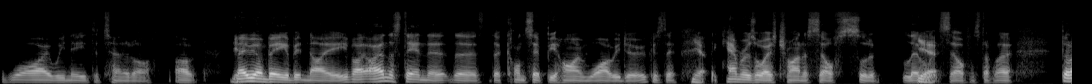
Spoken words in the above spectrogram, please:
why we need to turn it off. Uh, Yeah. maybe I'm being a bit naive. I, I understand the the the concept behind why we do because the Yeah. the camera is always trying to self sort of level Yeah. itself and stuff like that. But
